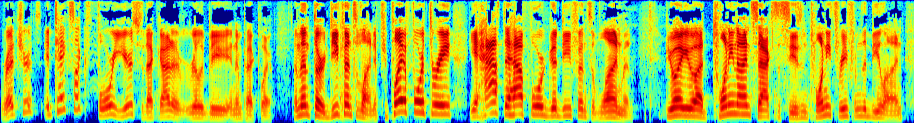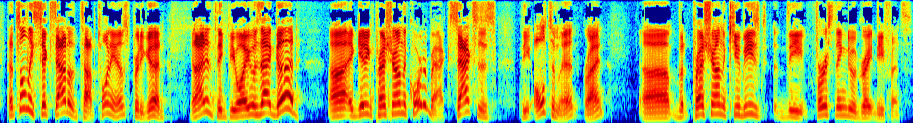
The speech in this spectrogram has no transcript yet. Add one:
red shirts, it takes like four years for that guy to really be an impact player. And then third, defensive line. If you play a 4 3, you have to have four good defensive linemen. BYU had 29 sacks this season, 23 from the D line. That's only six out of the top 20. That's pretty good. And I didn't think BYU was that good uh, at getting pressure on the quarterback. Sacks is the ultimate, right? Uh, but pressure on the QB is the first thing to a great defense.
